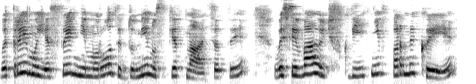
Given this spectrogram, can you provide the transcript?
витримує сильні морози до мінус 15, висівають в квітні в парники.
